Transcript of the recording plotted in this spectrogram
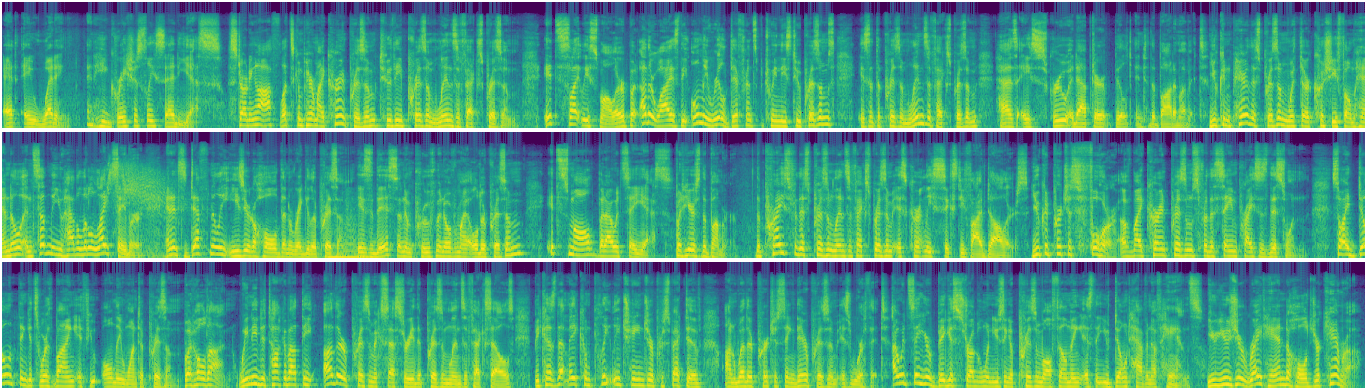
at a wedding and he graciously said yes. Starting off, let's compare my current prism to the Prism Lens Effects prism. It's slightly smaller, but otherwise the only real difference between these two prisms is that the Prism Lens Effects prism has a screw adapter built into the bottom of it. You can pair this prism with their cushy foam handle and suddenly you have a little lightsaber, and it's definitely easier to hold than a regular prism. Is this an improvement over my older prism? It's small, but I would say yes. But here's the bummer. The price for this Prism Lens Effects Prism is currently $65. You could purchase four of my current prisms for the same price as this one. So I don't think it's worth buying if you only want a prism. But hold on, we need to talk about the other prism accessory that Prism Lens Effects sells because that may completely change your perspective on whether purchasing their prism is worth it. I would say your biggest struggle when using a prism while filming is that you don't have enough hands. You use your right hand to hold your camera.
